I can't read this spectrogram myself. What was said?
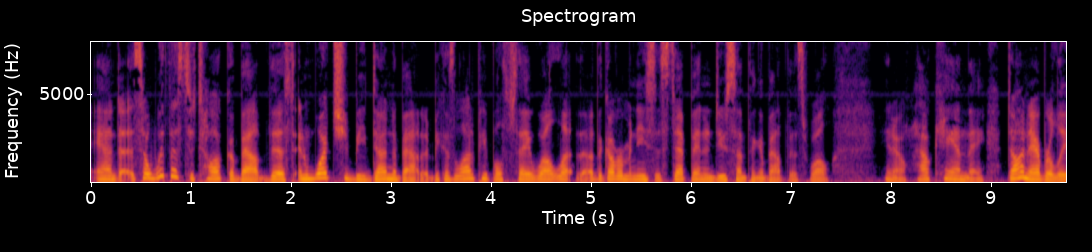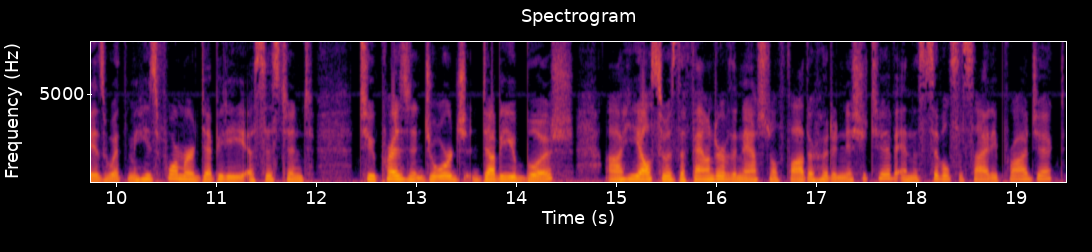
And uh, so, with us to talk about this and what should be done about it, because a lot of people say, well, let, uh, the government needs to step in and do something about this. Well, you know, how can they? Don Eberly is with me. He's former deputy assistant to President George W. Bush. Uh, he also is the founder of the National Fatherhood Initiative and the Civil Society Project.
